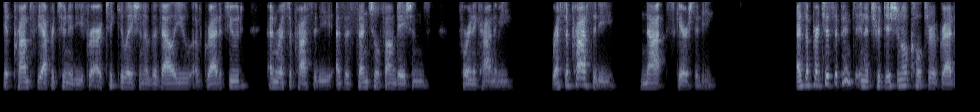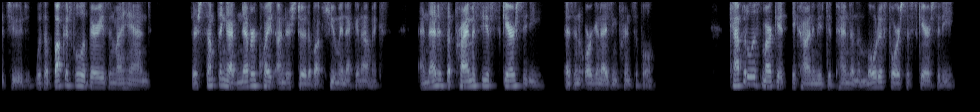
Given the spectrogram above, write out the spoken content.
it prompts the opportunity for articulation of the value of gratitude and reciprocity as essential foundations for an economy. Reciprocity, not scarcity. As a participant in a traditional culture of gratitude with a bucket full of berries in my hand, there's something I've never quite understood about human economics, and that is the primacy of scarcity as an organizing principle. Capitalist market economies depend on the motive force of scarcity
